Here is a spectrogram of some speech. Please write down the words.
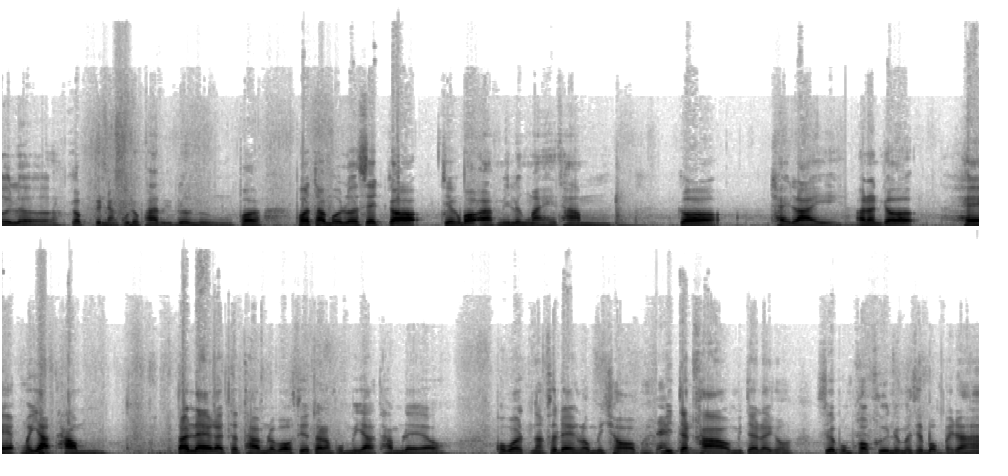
เออเหรอก็เป็นหนังคุณภาพอีกเรื่องหนึ่งพอพอทำเออเหรอเสร็จก็เสียก็บอกอะมีเรื่องใหม่ให้ทำก็ฉายไลอันนั้นก็แหกไม่อยากทำตอนแรกอาจจะทำแล้วบอกเสียตอนหลังผมไม่อยากทำแล้ว เพราะว่านักแสดงเราไม่ชอบไงแสดงมีแต่ข่าวมีแต่อะไรก็เสียผมขอคืนได้ไหมเสียบอกไม่ได้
